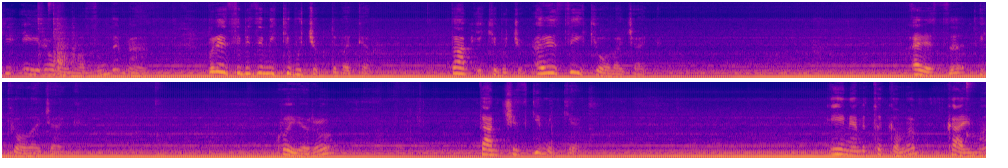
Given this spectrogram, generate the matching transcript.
ki eğri olmasın değil mi? Burası bizim iki buçuktu bakın. Tam iki buçuk. Arası iki olacak. Arası iki olacak. Koyuyorum. Tam çizgi mi ki? İğnemi takalım kayma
